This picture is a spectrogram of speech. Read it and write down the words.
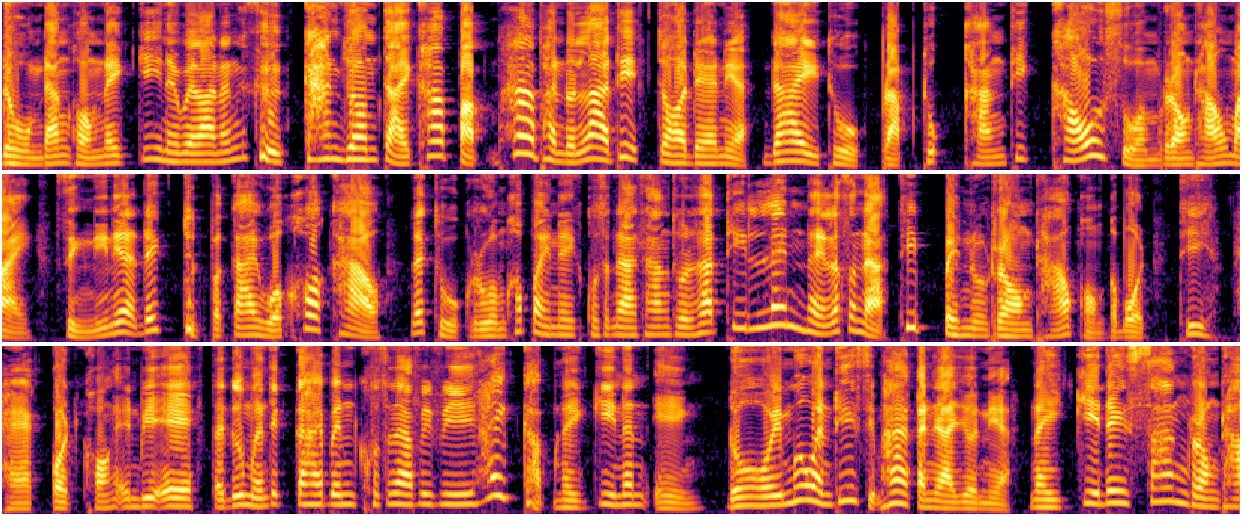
โด่งดังของไนกี้ในเวลานั้นก็คือ การยอมจ่ายค่าปรับ 5,000 ดอลลาร์ที่จอร์แดนเนี่ย ได้ถูกปรับทุกครั้งที่เขาสวมรองเท้าใหม่ สิ่งนี้เนี่ยได้จุดประกายหัวข้อข่าว และถูกรวมเข้าไปในโฆษณาทางโทรทัศน์ที่เล่นในลักษณะที่เป็นรองเท้าของกบฏที่แหกกฎของ NBA แต่ดูเหมือนจะกลายเป็นโฆษณาฟรีๆให้กับไนกี้นั่นเอง โดยเมื่อวันที่ 15 กันยายนเนี่ยไนกี้ได้สร้างรองเท้า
